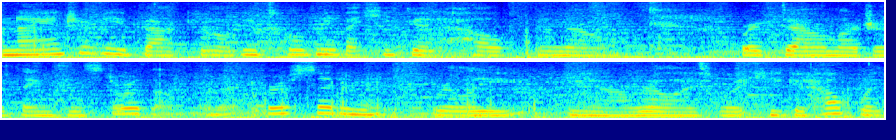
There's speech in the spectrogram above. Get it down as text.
When I interviewed Vacuole, he told me that he could help, you know, break down larger things and store them. And at first I didn't really, you know, realize what he could help with,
